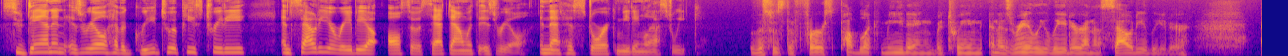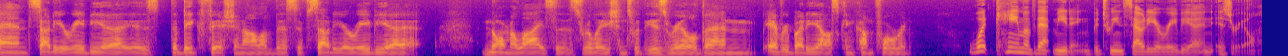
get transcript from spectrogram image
Sudan and Israel have agreed to a peace treaty, and Saudi Arabia also sat down with Israel in that historic meeting last week. This was the first public meeting between an Israeli leader and a Saudi leader. And Saudi Arabia is the big fish in all of this. If Saudi Arabia normalizes relations with Israel, then everybody else can come forward. What came of that meeting between Saudi Arabia and Israel?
